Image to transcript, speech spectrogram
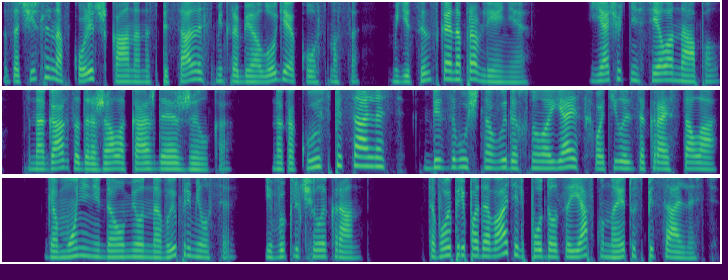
зачислена в колледж Кана на специальность микробиология космоса, медицинское направление. Я чуть не села на пол. В ногах задрожала каждая жилка. На какую специальность? беззвучно выдохнула я и схватилась за край стола. Гамони недоуменно выпрямился и выключил экран. Твой преподаватель подал заявку на эту специальность.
